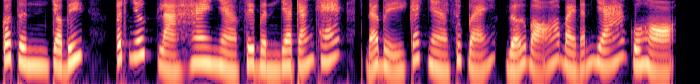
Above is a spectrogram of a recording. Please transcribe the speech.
Có tin cho biết, Ít nhất là hai nhà phê bình da trắng khác đã bị các nhà xuất bản gỡ bỏ bài đánh giá của họ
